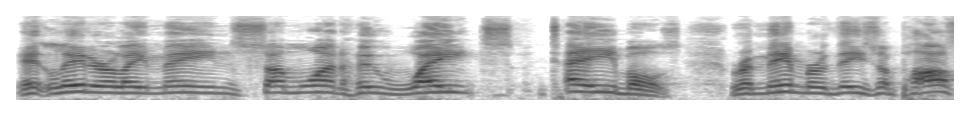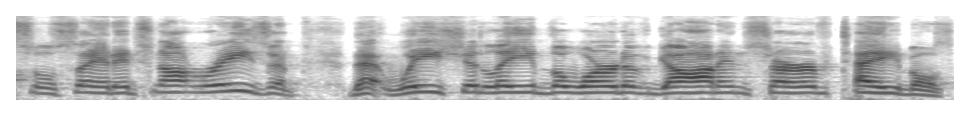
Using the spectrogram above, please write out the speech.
It literally means someone who waits tables. Remember, these apostles said it's not reason that we should leave the Word of God and serve tables.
